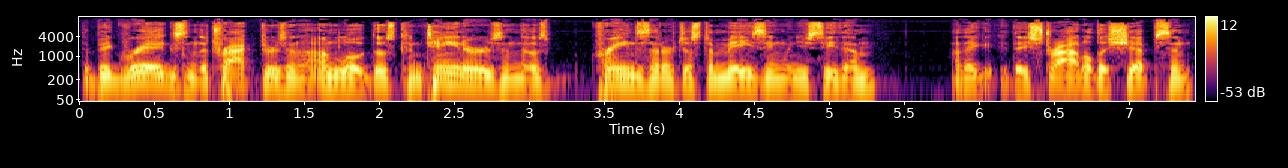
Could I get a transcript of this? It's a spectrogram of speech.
the big rigs and the tractors and unload those containers and those cranes that are just amazing when you see them. How they they straddle the ships and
